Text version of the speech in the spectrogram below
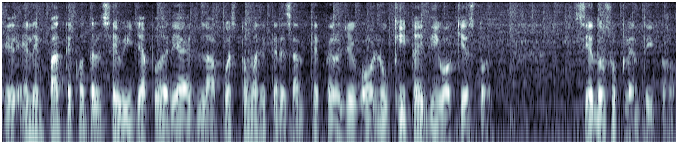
El, el empate contra el Sevilla podría haberla puesto más interesante, pero llegó Luquita y dijo aquí estoy, siendo suplente y todo.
